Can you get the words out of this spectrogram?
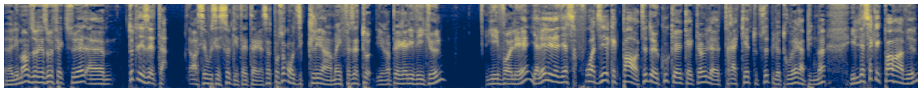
Euh, les membres du réseau effectuaient toutes les étapes. Ah, c'est oui, c'est ça qui est intéressant. C'est pour ça qu'on dit clé en main. Ils faisaient tout. Ils repéraient les véhicules il les volait, il allait les laisser refroidir quelque part. Tu sais, d'un coup, que quelqu'un le traquait tout de suite puis le trouvait rapidement. Il le laissait quelque part en ville.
